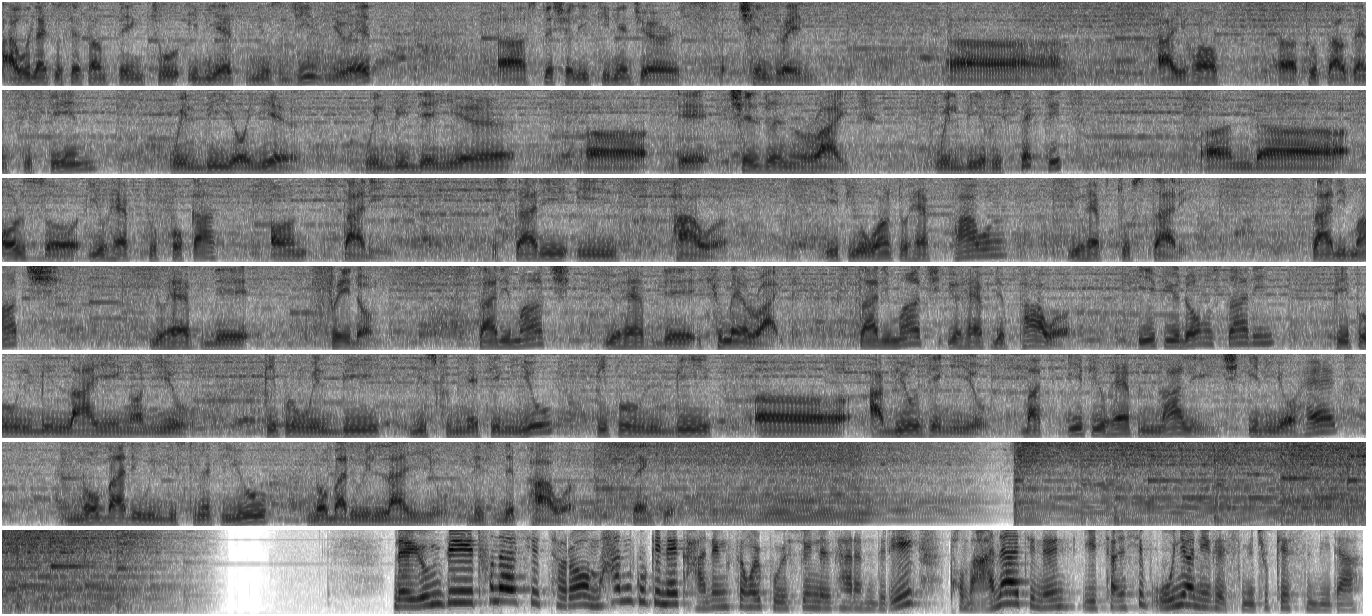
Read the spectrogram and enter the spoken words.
I would like to say something to EBS News G viewers, uh, especially teenagers, children. Uh, I hope uh, 2015 will be your year, will be the year uh, the children right will be respected. And uh, also you have to focus on studies. Study is power. If you want to have power, you have to study. Study much, you have the freedom. Study much, you have the human right. Study much, you have the power. If you don't study, people will be lying on you. People will be discriminating you. People will be uh, abusing you. But if you have knowledge in your head, nobody will discriminate you. Nobody will lie you. This is the power. Thank you. 네, 용비 토나 씨처럼 한국인의 가능성을 볼 수 있는 사람들이 더 많아지는 2015년이 됐으면 좋겠습니다.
